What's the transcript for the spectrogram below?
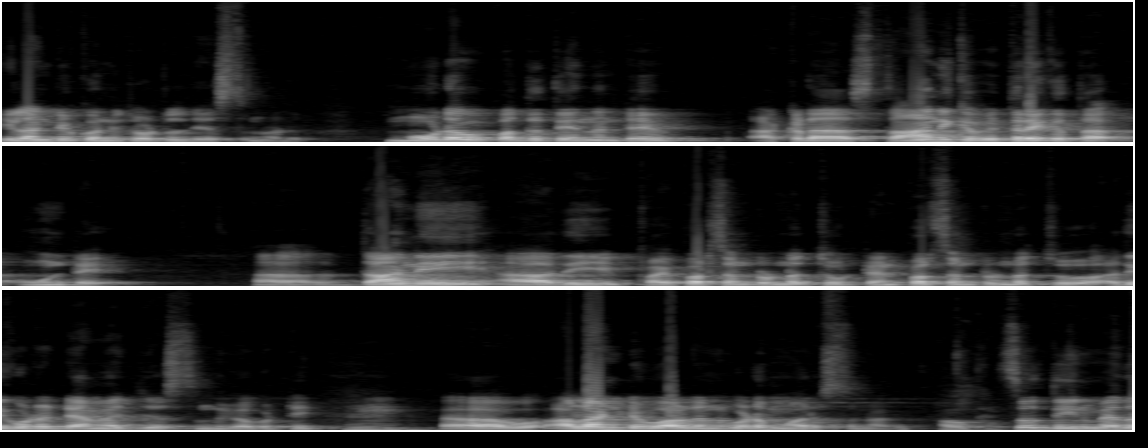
ఇలాంటివి కొన్ని చోట్ల చేస్తున్నాడు. మూడవ పద్ధతి ఏంటంటే అక్కడ స్థానిక వ్యతిరేకత ఉంటే దాని అది ఫైవ్ పర్సెంట్ ఉండొచ్చు టెన్ పర్సెంట్ ఉండొచ్చు అది కూడా డ్యామేజ్ చేస్తుంది కాబట్టి అలాంటి వాళ్ళని కూడా మారుస్తున్నాడు ఓకే. సో దీని మీద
